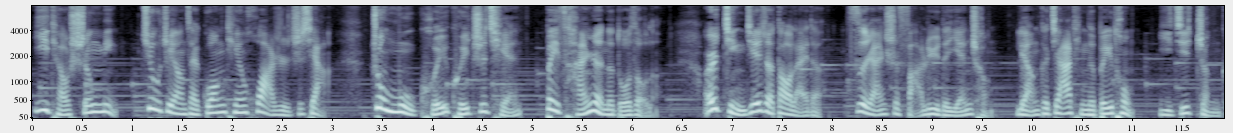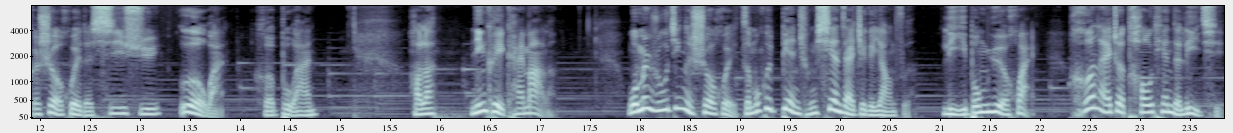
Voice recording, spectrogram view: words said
一条生命就这样在光天化日之下、众目睽睽之前被残忍地夺走了，而紧接着到来的自然是法律的严惩、两个家庭的悲痛以及整个社会的唏嘘、扼腕和不安。好了，您可以开骂了。我们如今的社会怎么会变成现在这个样子？礼崩乐坏，何来这滔天的戾气？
